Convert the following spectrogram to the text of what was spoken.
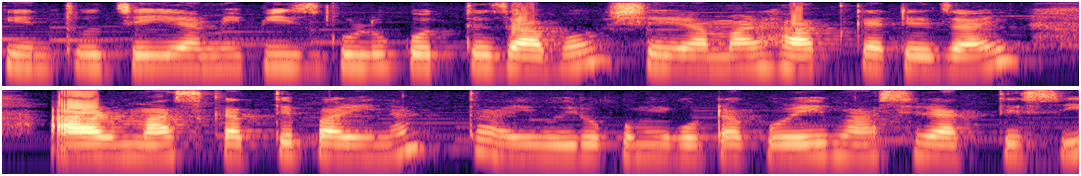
কিন্তু যেই আমি পিসগুলো করতে যাব, সে আমার হাত কেটে যায়। আর মাছ কাটতে পারি না, তাই ওই রকম গোটা করেই মাছ রাখতেছি।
